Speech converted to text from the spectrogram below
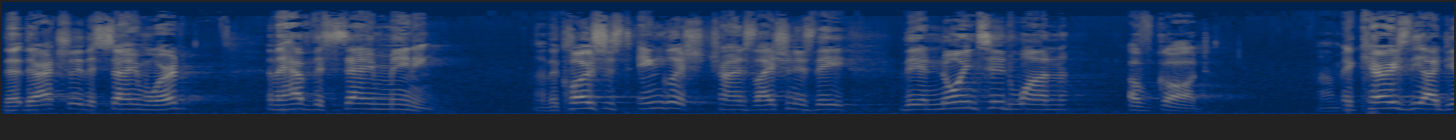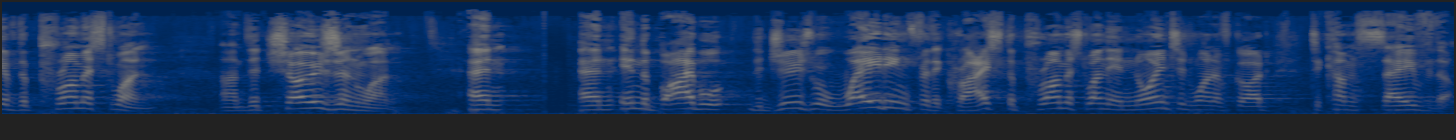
They're, they're, actually the same word, and they have the same meaning. Uh, the closest English translation is the, the anointed one of God. Um, it carries the idea of the promised one, um, the chosen one. And, and in the Bible, the Jews were waiting for the Christ, the promised one, the anointed one of God, to come save them.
